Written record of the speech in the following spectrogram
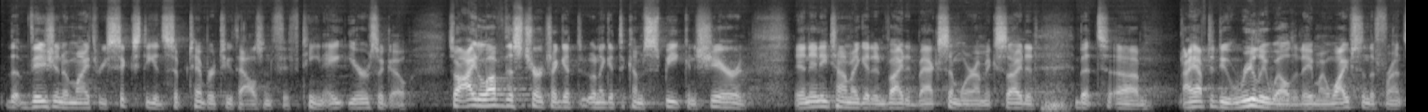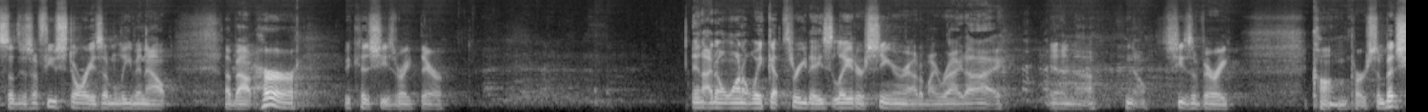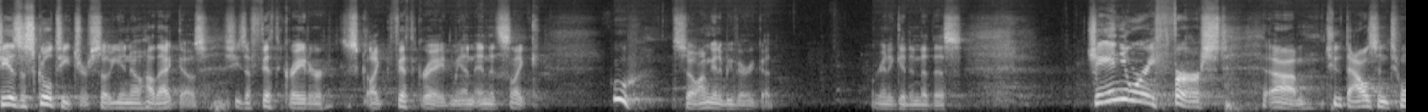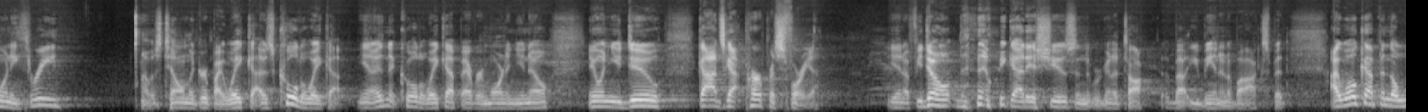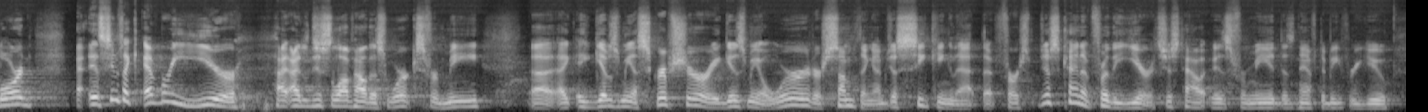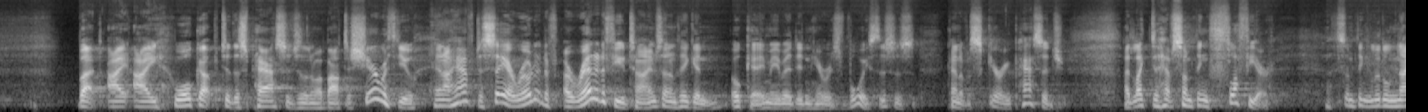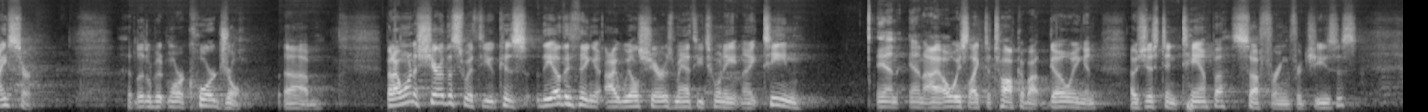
the vision of my 360 in September 2015, eight years ago. So I love this church. I get to, when I get to come speak and share, and, and anytime I get invited back somewhere, I'm excited. But um, I have to do really well today. My wife's in the front, so there's a few stories I'm leaving out about her because she's right there. And I don't want to wake up three days later seeing her out of my right eye. And uh, no, she's a very calm person. But she is a school teacher, so you know how that goes. She's a fifth grader, like fifth grade, man, and it's like, whew. So I'm going to be very good. We're going to get into this. January 1st, um, 2023. I was telling the group I wake up. It was cool to wake up. You know, isn't it cool to wake up every morning? You know, know when you do, God's got purpose for you. You know, if you don't, then we got issues, and we're going to talk about you being in a box. But I woke up, and the Lord, it seems like every year, I, I just love how this works for me. Uh, he gives me a scripture or he gives me a word or something. I'm just seeking that, that first, just kind of for the year. It's just how it is for me. It doesn't have to be for you. But I, I, woke up to this passage that I'm about to share with you, and I have to say, I, wrote it, I read it a few times, and I'm thinking, okay, maybe I didn't hear his voice. This is kind of a scary passage. I'd like to have something fluffier, something a little nicer, a little bit more cordial. Um, but I want to share this with you because the other thing I will share is Matthew 28 19. And, and I always like to talk about going. And I was just in Tampa suffering for Jesus,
